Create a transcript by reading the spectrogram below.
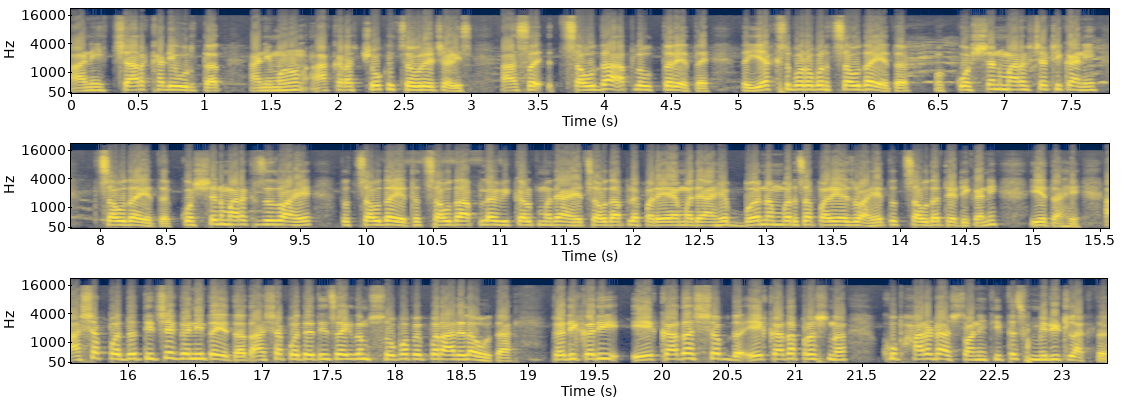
आणि चार खाली उरतात आणि म्हणून अकरा चोक चौवेचाळीस असं चौदा आपलं उत्तर येतं आहे तर यक्स बरोबर चौदा येतं. मग क्वेश्चन मार्कच्या ठिकाणी चौदा येतं. क्वेश्चन मार्कचा जो आहे तो चौदा येतं. चौदा आपल्या विकल्पमध्ये आहे चौदा आपल्या पर्यायामध्ये आहे. ब नंबरचा पर्याय जो आहे तो चौदा त्या ठिकाणी येत आहे. अशा पद्धतीचे गणित येतात. अशा पद्धतीचा एकदम सोपा पेपर आलेला होता. कधी कधी एखादा शब्द एखादा प्रश्न खूप हार्ड असतो आणि तिथंच मिरिट लागतं.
